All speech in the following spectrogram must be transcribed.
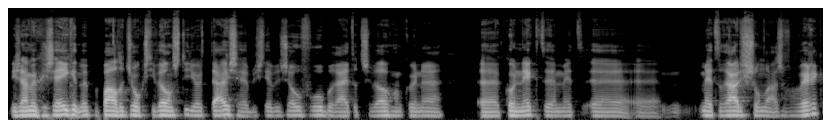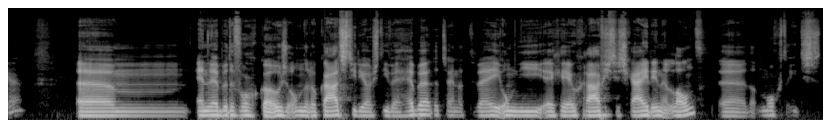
Die zijn we gezegend met bepaalde jocks die wel een studio thuis hebben. Dus die hebben zo voorbereid dat ze wel gaan kunnen connecten met, met het radiostation waar ze voor werken. Ehm, en we hebben ervoor gekozen om de locatiestudio's die we hebben, dat zijn er twee, om die eh, geografisch te scheiden in het land. Eh, dat mocht er iets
